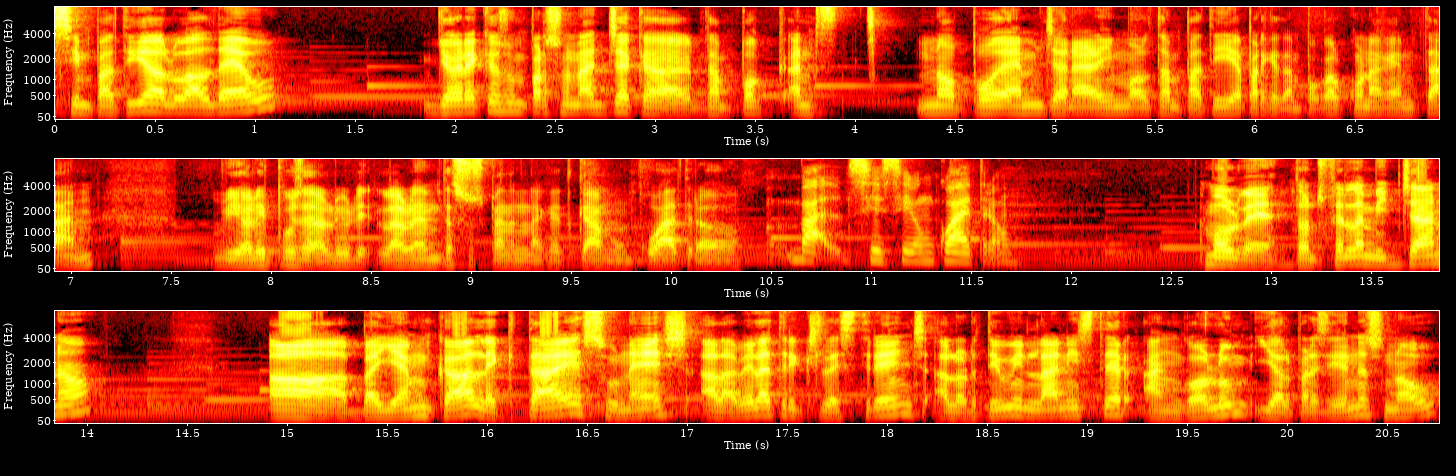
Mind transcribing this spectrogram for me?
simpatia de l'1 al 10, jo crec que és un personatge que tampoc ens, no podem generar-hi molta empatia perquè tampoc el coneguem tant. Jo li posaré, l'haurem de suspendre en aquest camp, un 4. Val, sí, sí, un 4. Molt bé, doncs fent la mitjana, uh, veiem que l'Ectae s'uneix a la Bellatrix Lestrange, a Lord Tywin Lannister, a en Gollum i al president Snow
